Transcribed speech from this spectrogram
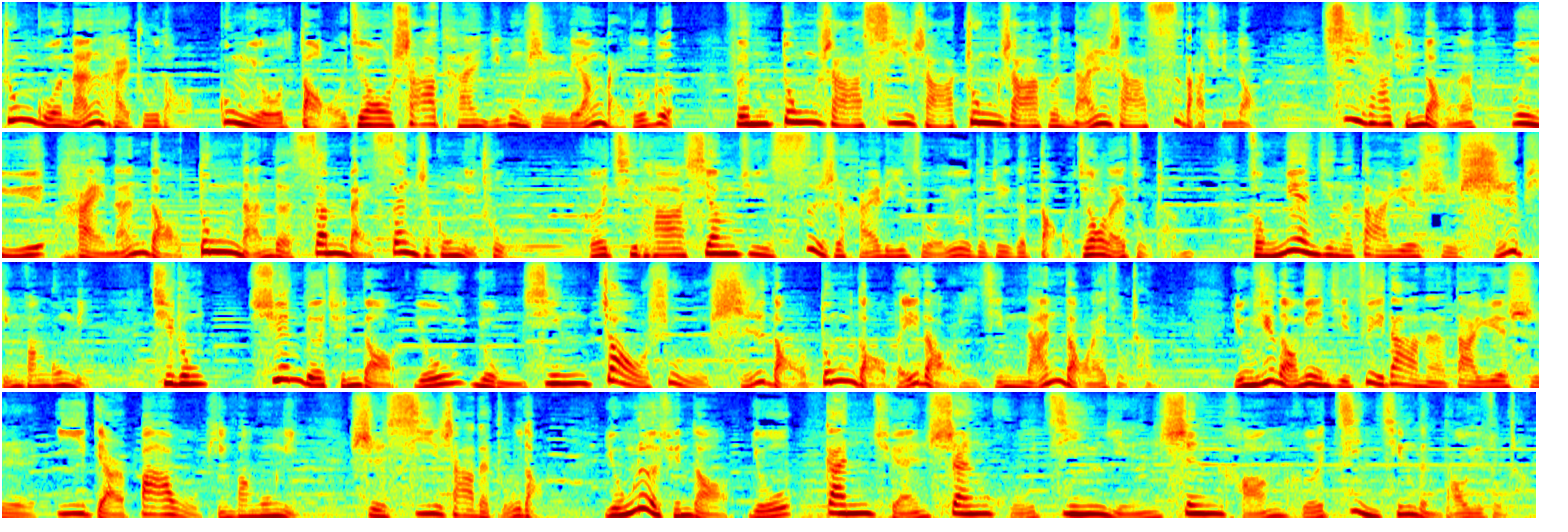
中国南海诸岛共有岛礁沙滩，一共是两百多个，分东沙、西沙、中沙和南沙四大群岛。西沙群岛呢，位于海南岛东南的三百三十公里处。和其他相距四十海里左右的这个岛礁来组成，总面积呢大约是十平方公里。其中，宣德群岛由永兴、赵树、石岛、东岛、北岛以及南岛来组成。永兴岛面积最大呢，大约是一点八五平方公里，是西沙的主岛。永乐群岛由甘泉、珊瑚、金银、深航和近清等岛屿组成。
